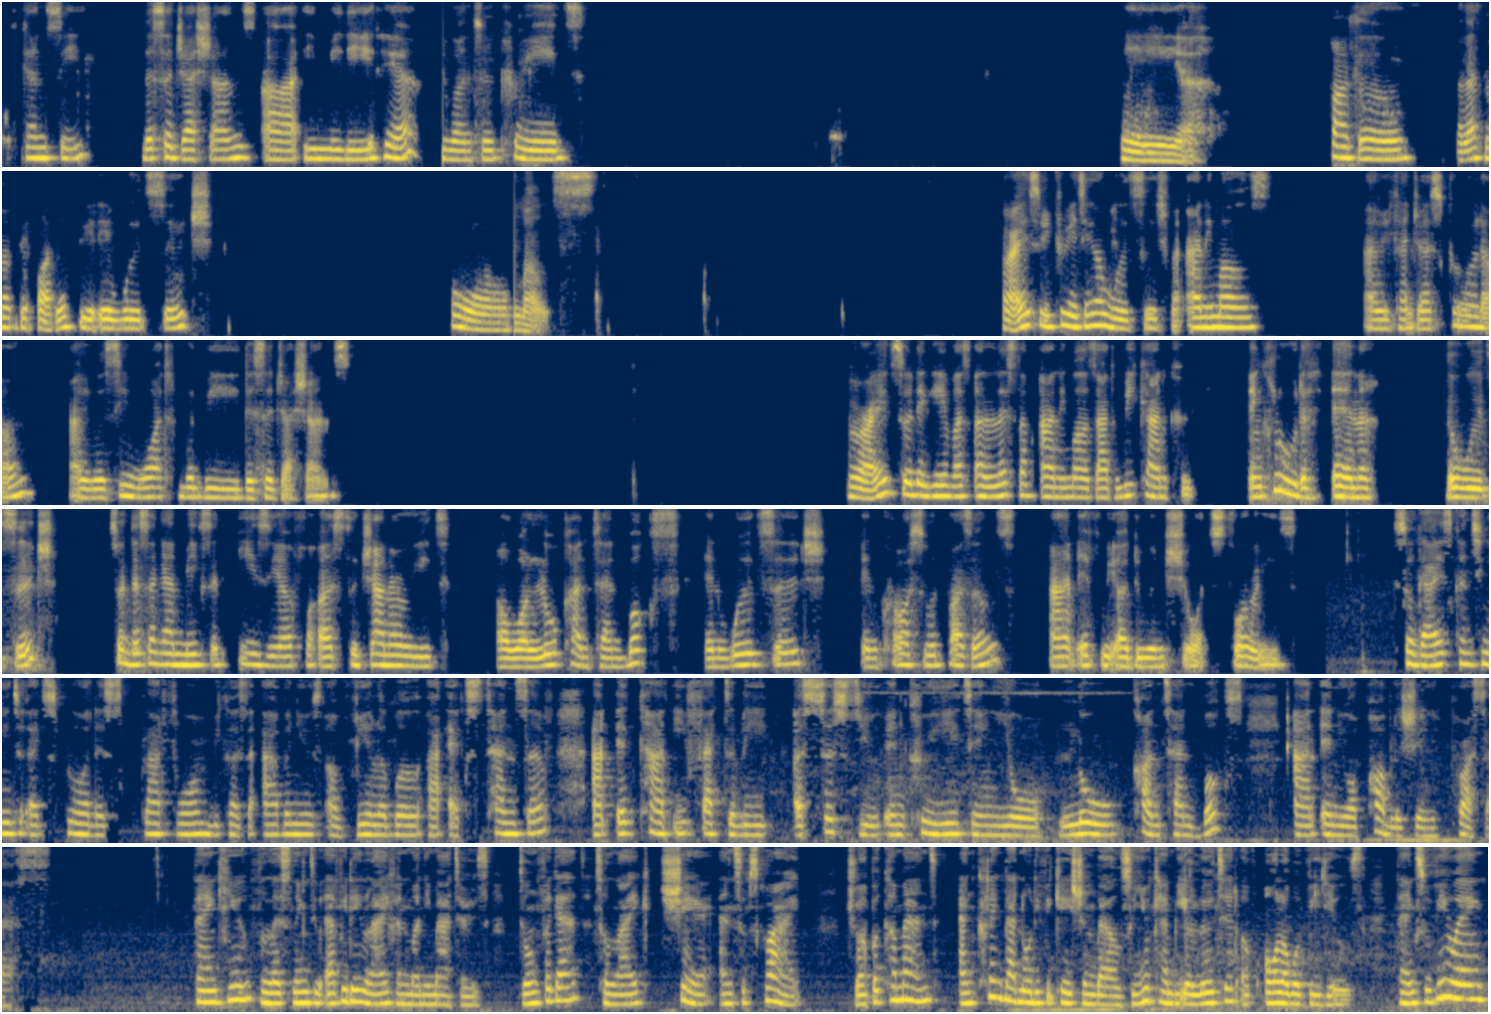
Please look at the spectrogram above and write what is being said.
You can see the suggestions are immediate here. You want to create a puzzle. let's not say puzzle, create a word search for animals. All right, so we're creating a word search for animals and we can just scroll down and we will see what would be the suggestions. Right, so they gave us a list of animals that we can include in the word search. So this again makes it easier for us to generate our low content books in word search, in crossword puzzles, and if we are doing short stories. So guys, continue to explore this platform because the avenues available are extensive and it can effectively assist you in creating your low content books and in your publishing process. Thank you for listening to Everyday Life and Money Matters. Don't forget to like, share, and subscribe. Drop a comment and click that notification bell so you can be alerted of all our videos. Thanks for viewing.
